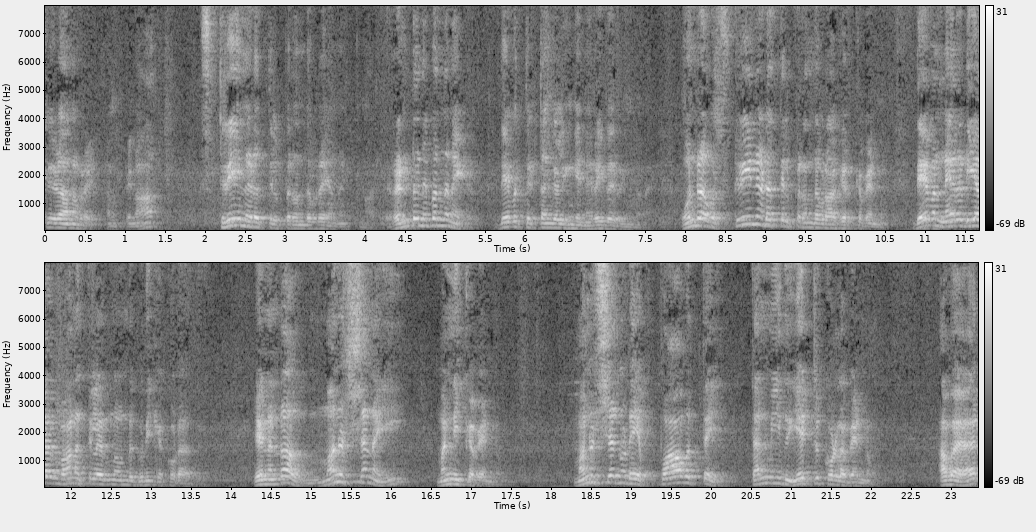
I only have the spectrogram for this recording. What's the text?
கீழானவரை அனுப்பினார். ஸ்திரீனிடத்தில் பிறந்தவரை அனுப்பினார். ரெண்டு நிபந்தனைகள் தேவ திட்டங்கள் இங்கே நிறைவேறுகின்றன. ஒன்று அவர் ஸ்திரீனிடத்தில் பிறந்தவராக இருக்க வேண்டும். தேவன் நேரடியாக வானத்தில் இருந்து ஒன்று குதிக்கக்கூடாது. ஏனென்றால் மனுஷனை மன்னிக்க வேண்டும். மனுஷனுடைய பாவத்தை தன் மீது ஏற்றுக்கொள்ள வேண்டும். அவர்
